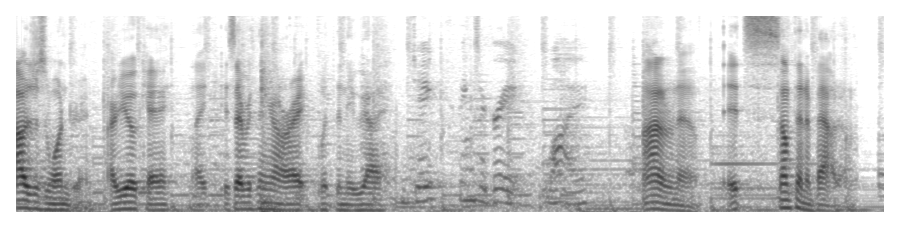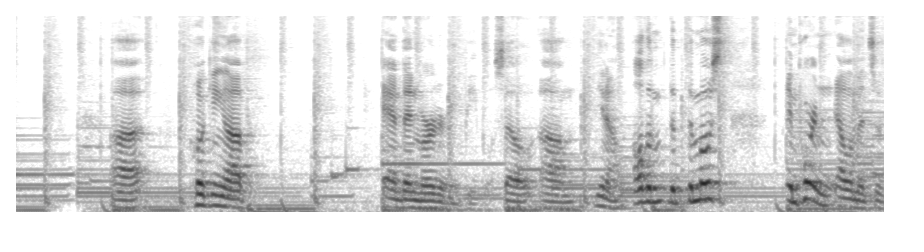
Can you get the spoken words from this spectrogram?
I was just wondering, are you okay? Like, is everything alright with the new guy? Jake, things are great. Why? I don't know. It's something about him. Uh, hooking up and then murdering people. So um, you know all the, the the most important elements of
